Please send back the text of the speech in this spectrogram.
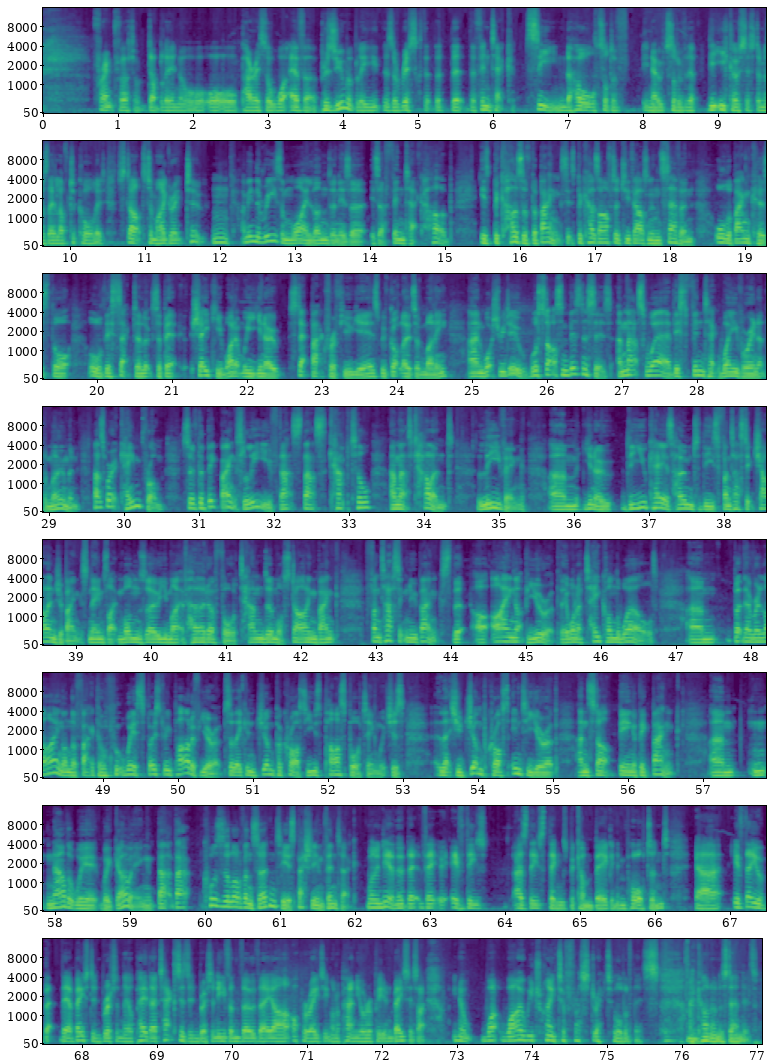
Frankfurt or Dublin or, or, or, Paris or whatever, presumably there's a risk that the, the, the, fintech scene, the whole sort of you know, sort of the, the ecosystem, as they love to call it, starts to migrate too. Mm. I mean, the reason why London is a is a fintech hub is because of the banks. It's because after 2007, all the bankers thought, "Oh, this sector looks a bit shaky. Why don't we, you know, step back for a few years? We've got loads of money, and what should we do? We'll start some businesses." And that's where this fintech wave we're in at the moment. That's where it came from. So if the big banks leave, that's that's capital and that's talent leaving. Um, you know, the UK is home to these fantastic challenger banks, names like Monzo, you might have heard of, or Tandem or Starling Bank. Fantastic new banks that are eyeing up Europe. They want to take on the world. Um, but they're relying on the fact that we're supposed to be part of Europe so they can jump across, use passporting, which is lets you jump across into Europe and start being a big bank. Um, n- now that we're we're going, that that causes a lot of uncertainty, especially in fintech. Well, indeed, they, they, if these as these things become big and important, uh, if they are, they are based in Britain, they'll pay their taxes in Britain, even though they are operating on a pan-European basis. I, you know, wh- why are we trying to frustrate all of this? I can't understand it.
